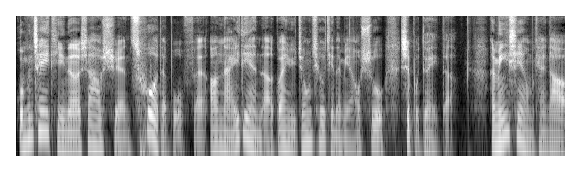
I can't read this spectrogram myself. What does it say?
我们这一题呢是要选错的部分哦。哪一点呢？关于中秋节的描述是不对的。很明显，我们看到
